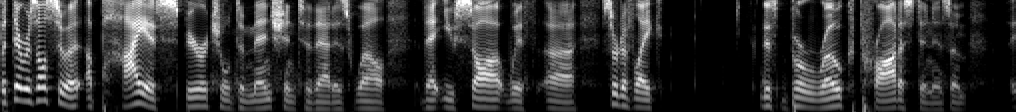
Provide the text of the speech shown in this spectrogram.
But there was also a, a pious spiritual dimension to that as well that you saw with uh, sort of like this baroque protestantism uh,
